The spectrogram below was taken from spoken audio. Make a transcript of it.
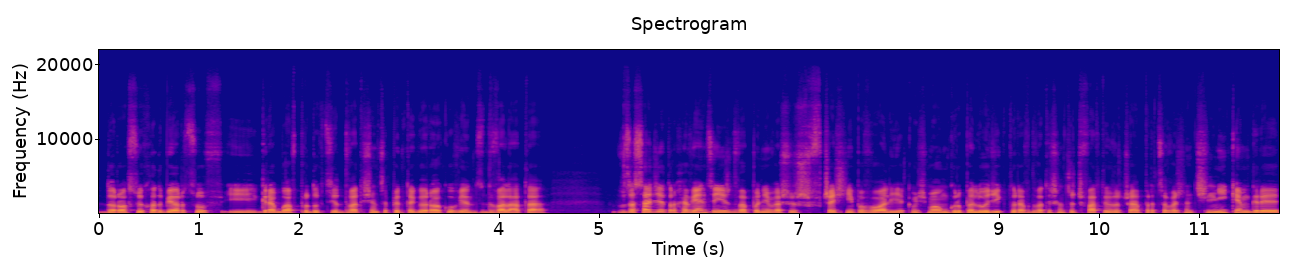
dorosłych odbiorców i gra była w produkcji od 2005 roku, więc dwa lata w zasadzie trochę więcej niż dwa, ponieważ już wcześniej powołali jakąś małą grupę ludzi, która w 2004 zaczęła pracować nad silnikiem gry,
